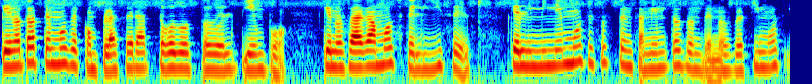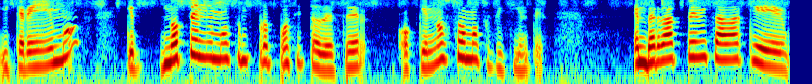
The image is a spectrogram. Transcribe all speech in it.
que no tratemos de complacer a todos todo el tiempo, que nos hagamos felices, que eliminemos esos pensamientos donde nos decimos y creemos que no tenemos un propósito de ser o que no somos suficientes. En verdad pensaba que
